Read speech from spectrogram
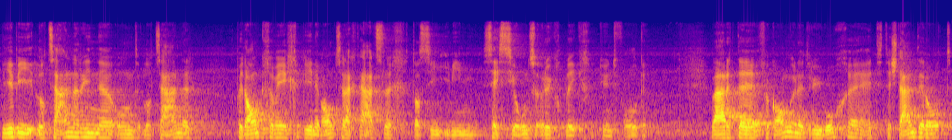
Liebe Luzernerinnen und Luzerner, ich bedanke mich bei Ihnen ganz recht herzlich, dass Sie in meinem Sessionsrückblick folgen. Während der vergangenen drei Wochen hat der Ständerat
